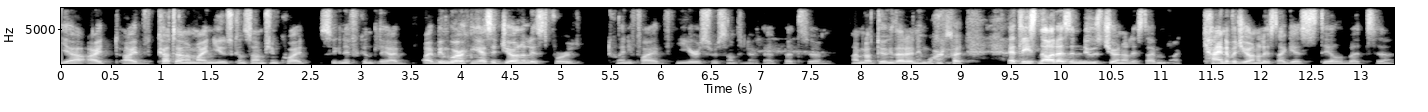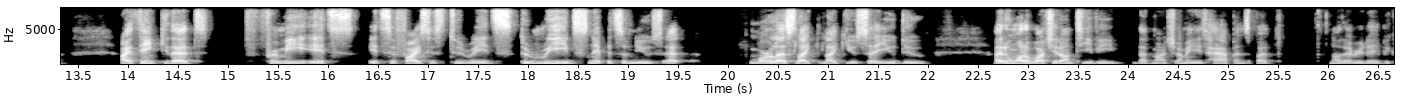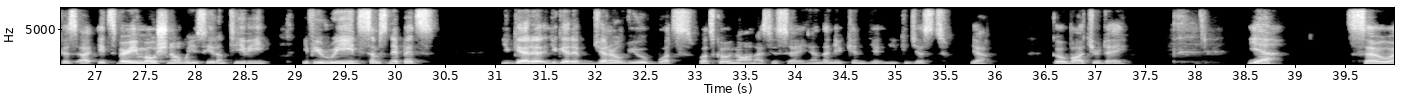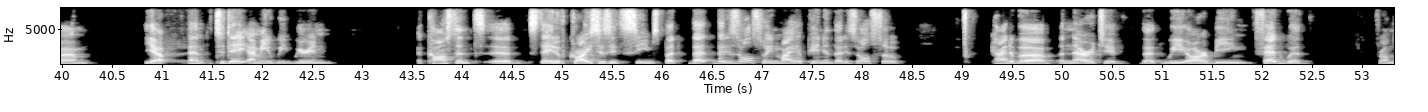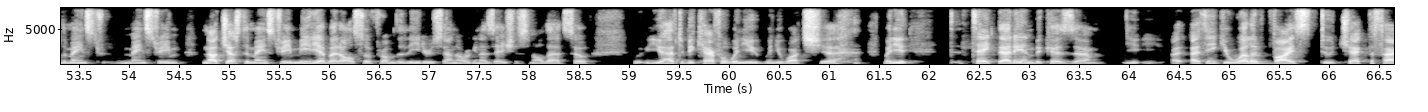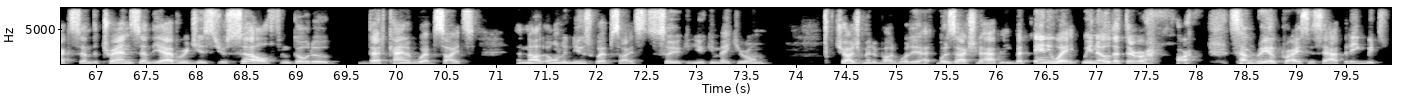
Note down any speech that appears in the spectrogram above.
Yeah, I I've cut down on my news consumption quite significantly. I've I've been working as a journalist for 25 years or something like that. But uh, I'm not doing that anymore. But at least not as a news journalist. I'm kind of a journalist, I guess, still. But uh, I think that for me, it's it suffices to read to read snippets of news, uh, more or less like like you say you do. I don't want to watch it on TV that much. I mean, it happens, but not every day because uh, it's very emotional when you see it on TV. If you read some snippets, you get a you get a general view of what's what's going on as you say and then you can you, can just yeah go about your day. Yeah. So um yeah and today i mean we, we're in a constant uh, state of crisis it seems but that that is also in my opinion that is also kind of a, a narrative that we are being fed with from the mainstream, mainstream, not just the mainstream media, but also from the leaders and organizations and all that. So you have to be careful when you when you watch uh, when you take that in because um, you, I think you're well advised to check the facts and the trends and the averages yourself and go to that kind of websites and not only news websites, so you can, you can make your own judgment about what what is actually happening. But anyway, we know that there are, are some real crises happening, which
